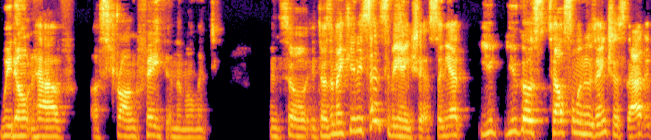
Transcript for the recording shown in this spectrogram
we don't have a strong faith in the moment. And so it doesn't make any sense to be anxious. And yet you, you go tell someone who's anxious that, it,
